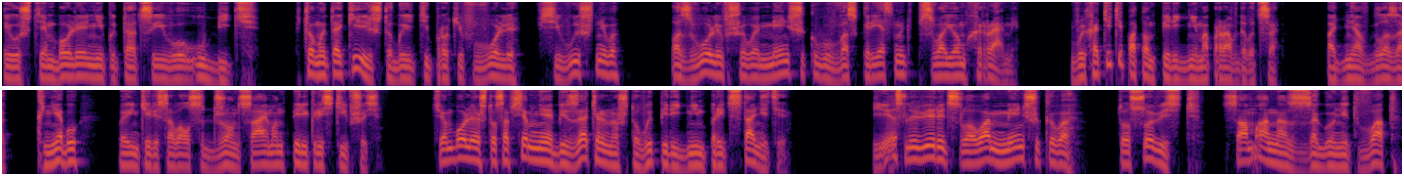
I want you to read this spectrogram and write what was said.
и уж тем более не пытаться его убить». Кто мы такие, чтобы идти против воли Всевышнего, позволившего Меньшикову воскреснуть в своем храме? Вы хотите потом перед ним оправдываться?» Подняв глаза к небу, поинтересовался Джон Саймон, перекрестившись. «Тем более, что совсем не обязательно, что вы перед ним предстанете. Если верить словам Меньшикова, то совесть сама нас загонит в ад,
